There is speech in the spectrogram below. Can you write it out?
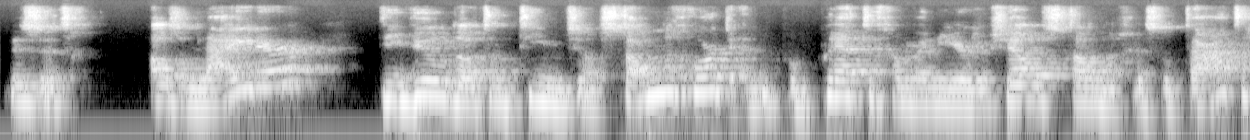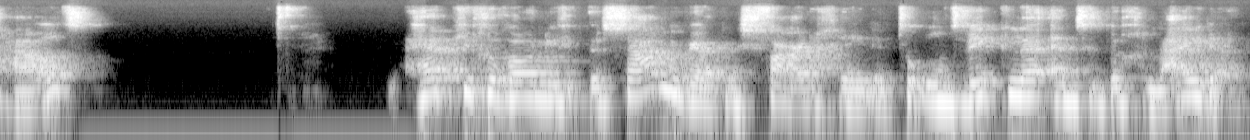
Dus het, als leider die wil dat een team zelfstandig wordt en op een prettige manier zelfstandig resultaten haalt, heb je gewoon die samenwerkingsvaardigheden te ontwikkelen en te begeleiden.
